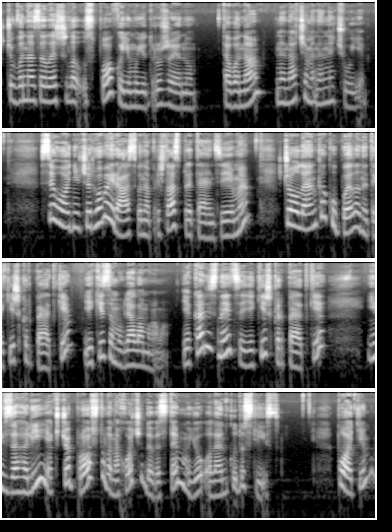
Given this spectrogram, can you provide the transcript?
щоб вона залишила у спокої мою дружину, та вона неначе мене не чує. Сьогодні, в черговий раз, вона прийшла з претензіями, що Оленка купила не такі шкарпетки, які замовляла мама. Яка різниця, які шкарпетки? І взагалі, якщо просто вона хоче довести мою Оленку до сліз. Потім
